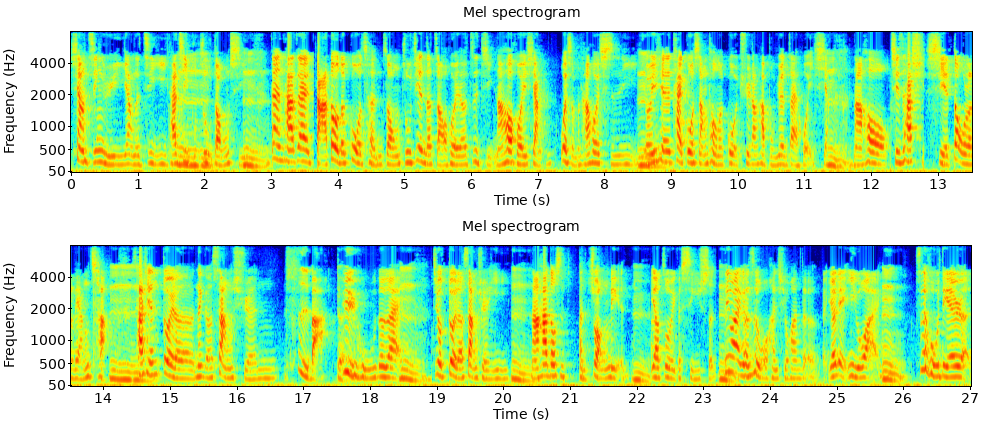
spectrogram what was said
像金鱼一样的记忆，他记不住东西。嗯，但他在打斗的过程中，逐渐的找回了自己，然后回想为什么他会失忆，有一些太过伤痛的过去让他不愿再回想。然后其实他血血斗了两场。嗯，他先对了那个上弦四吧，玉壶对不对？嗯，就对了上弦一，嗯，然后他都是很壮烈，嗯，要做一个牺牲。另外一个是我很喜欢的，有点意外，嗯，是蝴蝶忍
